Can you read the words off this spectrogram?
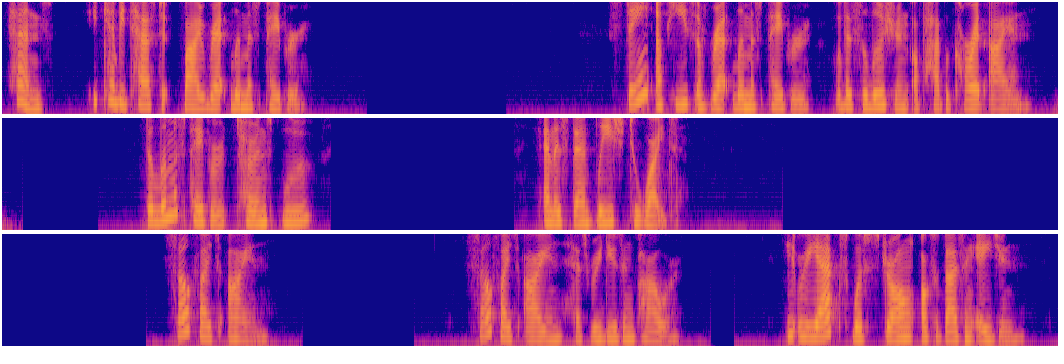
Hence, it can be tested by red litmus paper. Stain a piece of red litmus paper with a solution of hypochlorite ion. The litmus paper turns blue and is then bleached to white. Sulfite ion. Sulfite ion has reducing power. It reacts with strong oxidizing agents.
